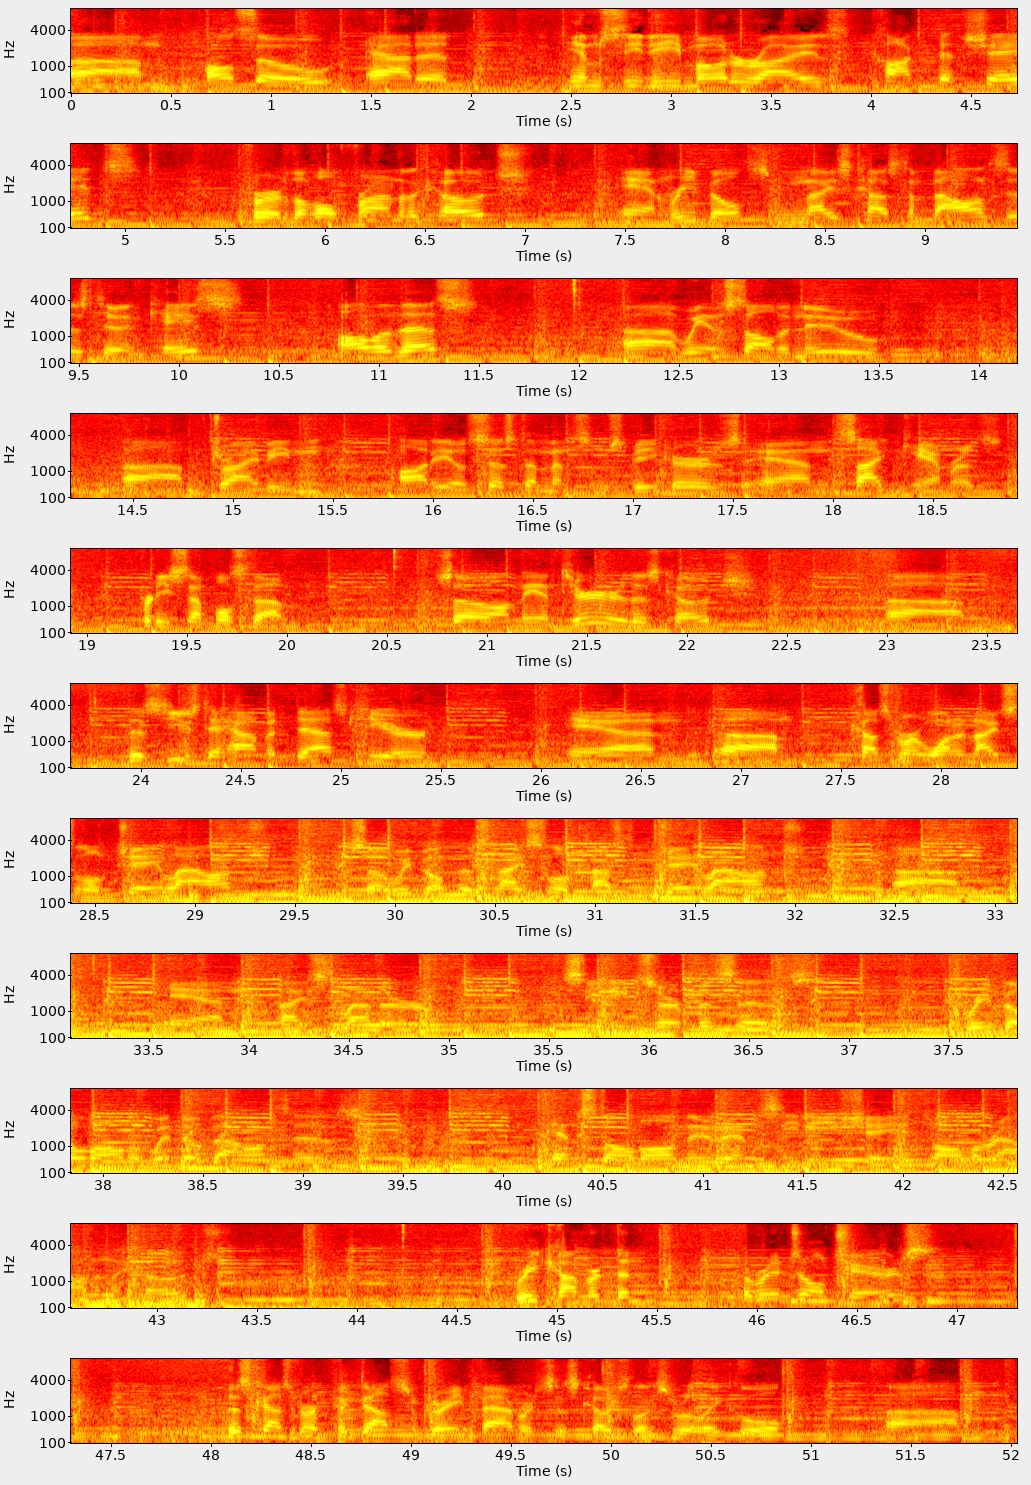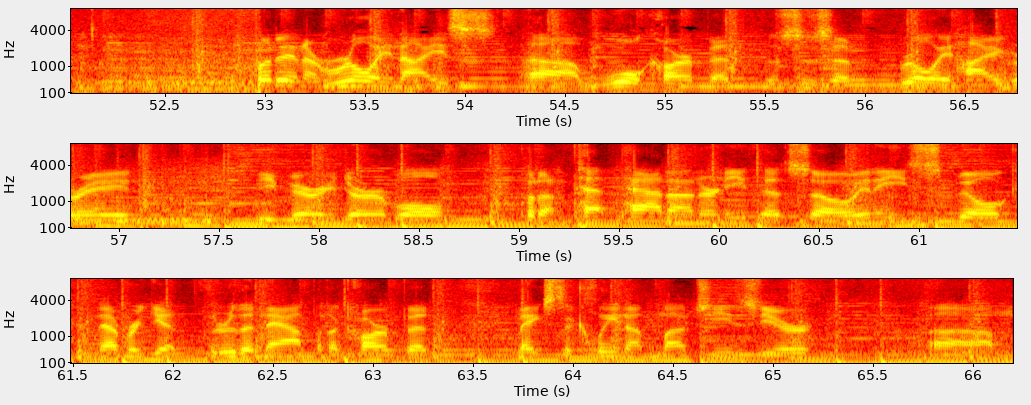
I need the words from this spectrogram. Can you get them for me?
Um, also added MCD motorized cockpit shades for the whole front of the coach and rebuilt some nice custom valances to encase all of this. Uh, we installed a new uh, driving audio system and some speakers and side cameras. Pretty simple stuff. So on the interior of this coach, uh, this used to have a desk here and um, customer wanted a nice little J lounge. So we built this nice little custom J lounge um, and nice leather seating surfaces, rebuilt all the window valances, installed all new MCD shades all around in the coach, recovered the original chairs. This customer picked out some great fabrics. This coach looks really cool. Um, put in a really nice uh, wool carpet. This is a really high grade, be very durable. Put a pet pad underneath it so any spill can never get through the nap of the carpet. Makes the cleanup much easier. Um,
